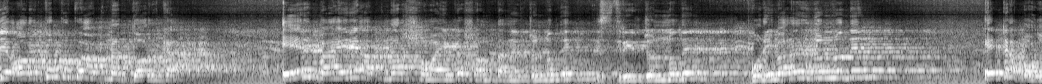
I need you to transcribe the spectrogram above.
যে অর্থটুকু আপনার দরকার, এর বাইরে আপনার সময়টা সন্তানের জন্য দেন, স্ত্রীর জন্য দেন, পরিবারের জন্য দেন, এটা বড়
